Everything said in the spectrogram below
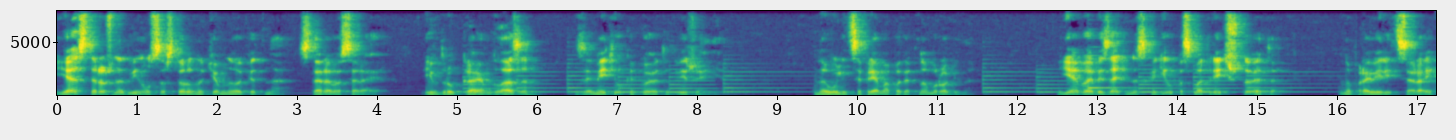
Я осторожно двинулся в сторону темного пятна, старого сарая и вдруг краем глаза заметил какое-то движение. На улице прямо под окном Робина. Я бы обязательно сходил посмотреть, что это, но проверить сарай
